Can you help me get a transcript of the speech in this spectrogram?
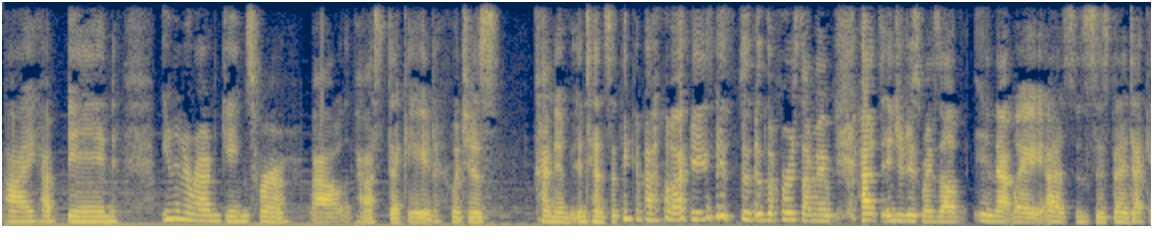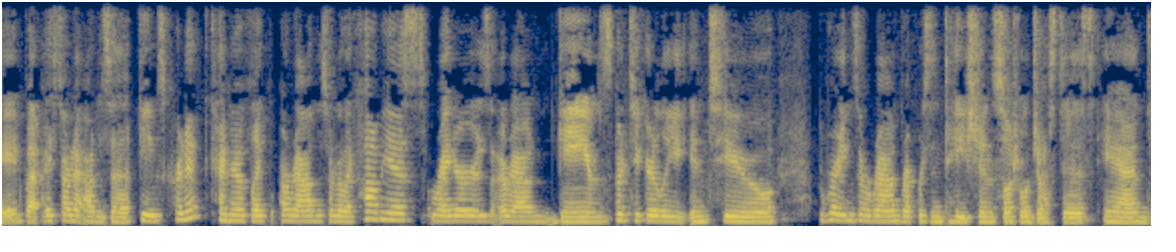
I have been in and around games for, wow, the past decade, which is kind of intense to think about. it's the first time I've had to introduce myself in that way uh, since it's been a decade. But I started out as a games critic, kind of like around the sort of like hobbyist writers around games, particularly into writings around representation, social justice, and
